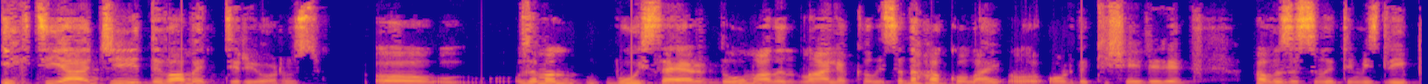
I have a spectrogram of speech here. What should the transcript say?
ihtiyacı devam ettiriyoruz. O, zaman bu ise eğer doğum anıyla alakalıysa daha kolay oradaki şeyleri hafızasını temizleyip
